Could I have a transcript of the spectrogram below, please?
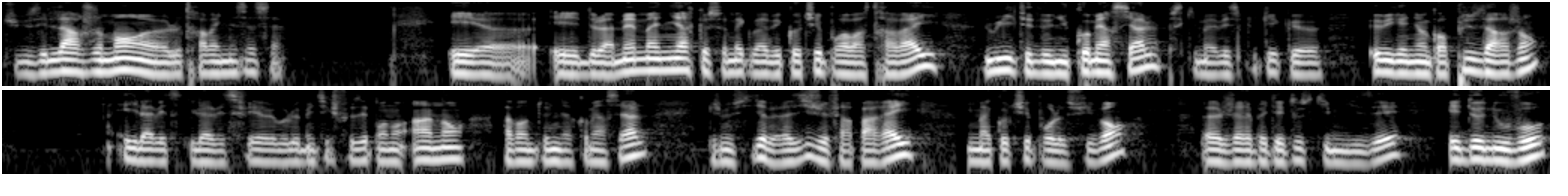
faisais largement euh, le travail nécessaire. Et, euh, et de la même manière que ce mec m'avait coaché pour avoir ce travail, lui il était devenu commercial parce qu'il m'avait expliqué que eux ils gagnaient encore plus d'argent. Et il avait, il avait fait le métier que je faisais pendant un an avant de devenir commercial. Et je me suis dit, ah bah, vas-y, je vais faire pareil. Il m'a coaché pour le suivant. Euh, j'ai répété tout ce qu'il me disait. Et de nouveau,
